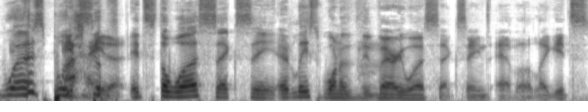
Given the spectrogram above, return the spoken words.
worst bush. I bullshit. hate it. It's the worst sex scene, at least one of Mm. the very worst sex scenes ever. Like it's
